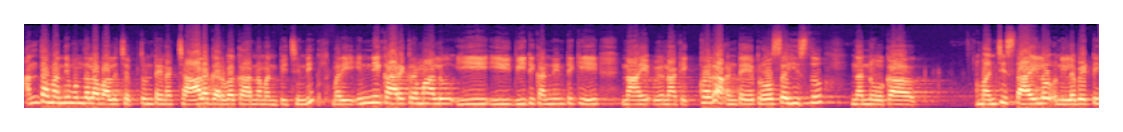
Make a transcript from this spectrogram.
అంతమంది ముందల వాళ్ళు చెప్తుంటే నాకు చాలా గర్వకారణం అనిపించింది. మరి ఇన్ని కార్యక్రమాలు ఈ ఈ వీటికన్నింటికి నా నాకు ఎక్కువగా అంటే ప్రోత్సహిస్తూ నన్ను ఒక మంచి స్థాయిలో నిలబెట్టి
